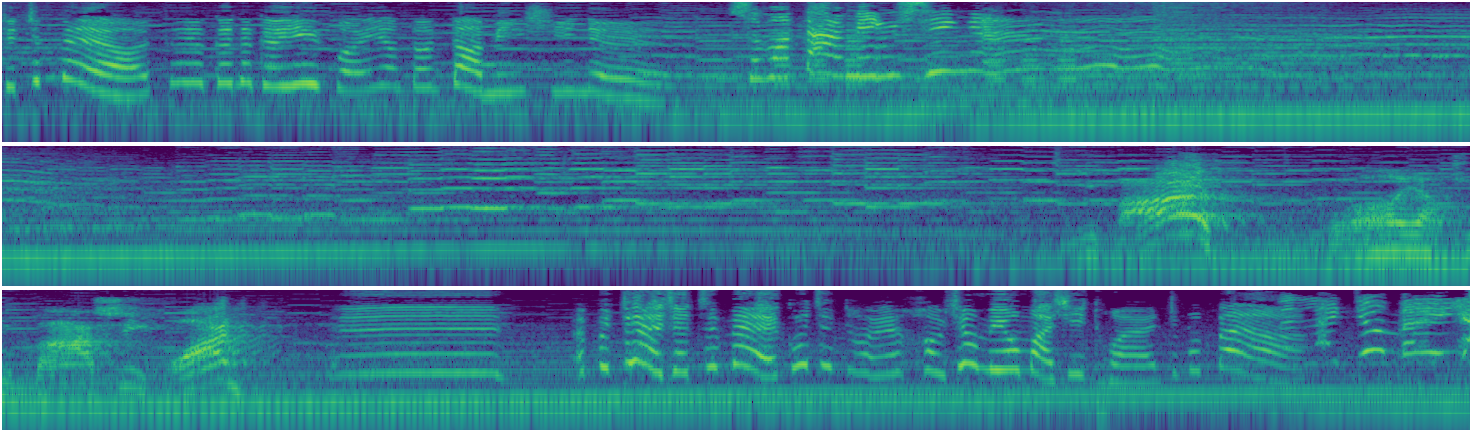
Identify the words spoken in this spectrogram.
小师妹啊，他要跟那个一凡一样当大明星呢。什么大明星啊？一凡，我要去马戏团。嗯，啊不对啊，小师妹，观众团员，好像没有马戏团，怎么办啊？本来就没有。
